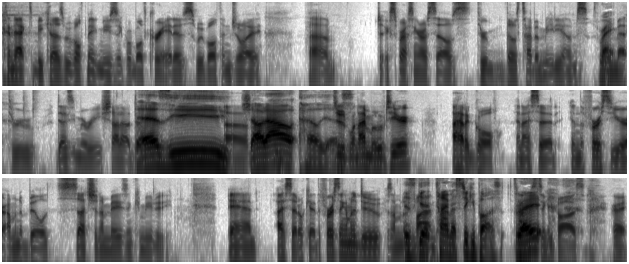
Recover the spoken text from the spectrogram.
connect because we both make music. We're both creatives. We both enjoy um, expressing ourselves through those type of mediums. Right. We met through Desi Marie. Shout out Desi. Desi, Um, shout out! Hell yeah. Dude, when I moved here, I had a goal, and I said, in the first year, I'm going to build such an amazing community. And I said, okay, the first thing I'm going to do is I'm going to Is find get time at Sticky Paws, right? Sticky paws. Right.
